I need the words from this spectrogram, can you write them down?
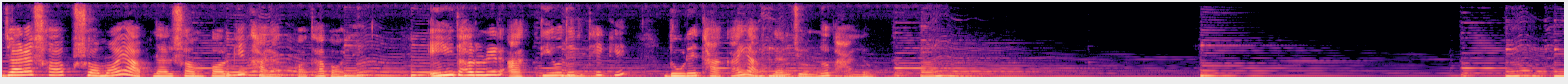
যারা সব সময় আপনার সম্পর্কে খারাপ কথা বলে এই ধরনের আত্মীয়দের থেকে দূরে থাকাই আপনার জন্য ভালো Mm-hmm.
